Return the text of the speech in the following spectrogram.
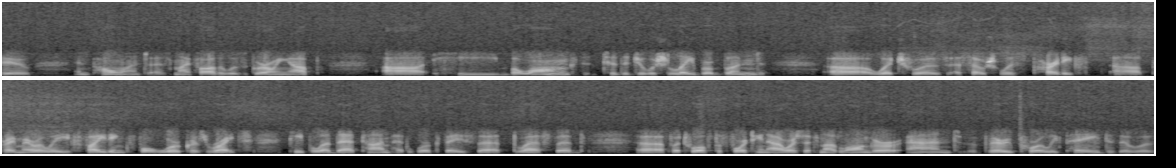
II in Poland. As my father was growing up, uh, he belonged to the Jewish Labor Bund, uh, which was a socialist party uh, primarily fighting for workers' rights. People at that time had work days that lasted uh, for 12 to 14 hours, if not longer, and very poorly paid. There was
